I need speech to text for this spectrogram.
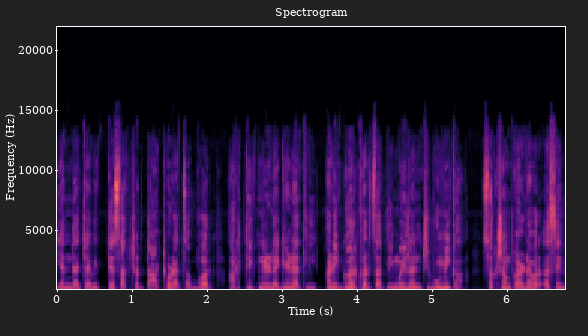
यंदाच्या वित्तीय साक्षरता आठवड्याचा भर आर्थिक निर्णय घेण्यातली आणि घर खर्चातली महिलांची भूमिका सक्षम करण्यावर असेल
